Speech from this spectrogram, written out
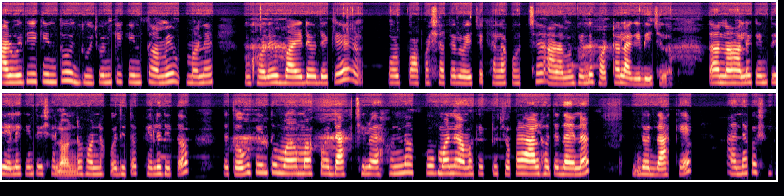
আর ওইদিকে কিন্তু দুজনকে কিন্তু আমি মানে ঘরের বাইরে ওদেরকে ওর পাপার সাথে রয়েছে, খেলা করছে আর আমি কিন্তু ঘরটা লাগিয়ে দিয়েছিলাম। তা না হলে কিন্তু এলে কিন্তু এসে লন্ড ভন্ড করে দিত, ফেলে দিত। তো তবু কিন্তু মা মা করে ডাকছিল। এখন না খুব মানে আমাকে একটু চোখের আল হতে দেয় না তো ডাকে। আর দেখো শুধু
